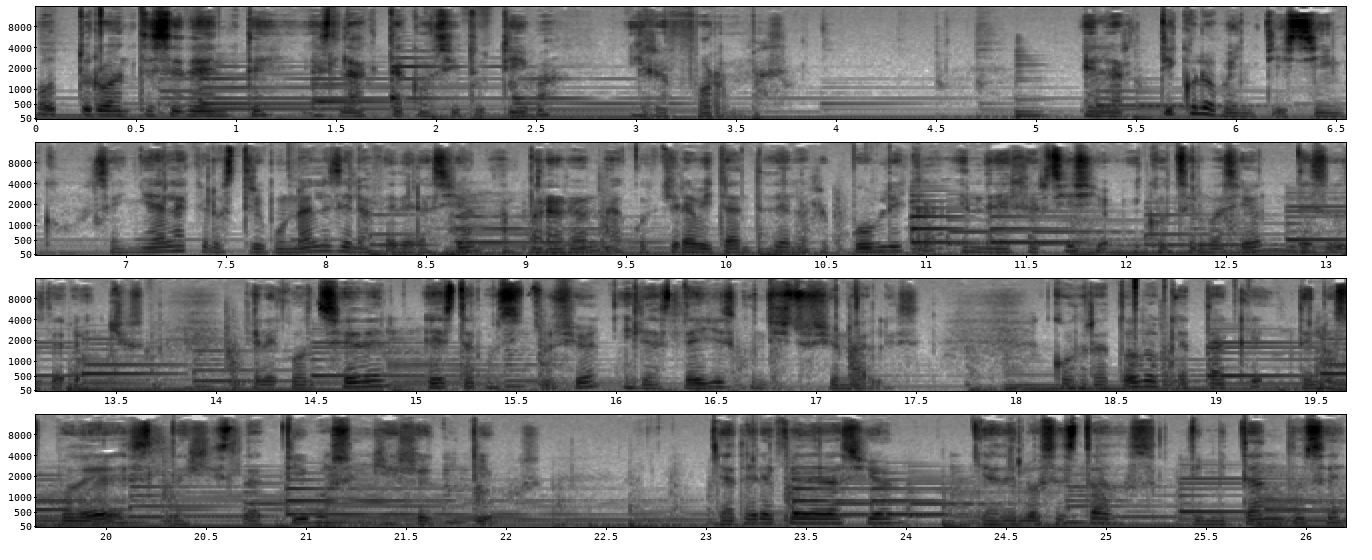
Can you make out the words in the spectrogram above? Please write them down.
Otro antecedente es la acta constitutiva y reformas. El artículo 25 señala que los tribunales de la Federación ampararán a cualquier habitante de la República en el ejercicio y conservación de sus derechos que le conceden esta Constitución y las leyes constitucionales, contra todo que ataque de los poderes legislativos y ejecutivos, ya de la Federación, ya de los estados, limitándose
